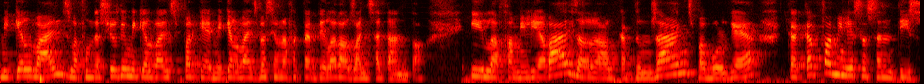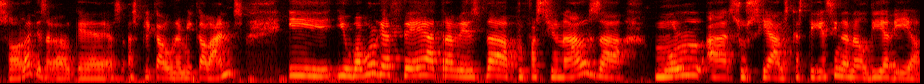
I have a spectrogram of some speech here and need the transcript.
Miquel Valls, la fundació es diu Miquel Valls perquè Miquel Valls va ser un afectat d'ELA dels anys 70. I la família Valls, al, cap d'uns anys, va voler que cap família se sentís sola, que és el que explicava una mica abans, i, i ho va voler fer a través de professionals eh, molt eh, socials, que estiguessin en el dia a dia.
